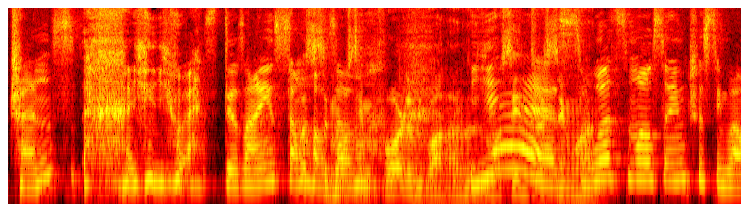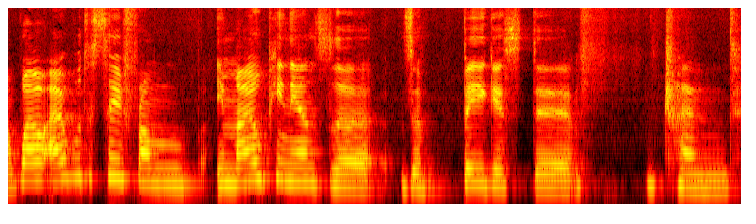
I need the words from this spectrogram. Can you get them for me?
trends in UX design. Some what's the most important one? The yes, most interesting one? What's the most interesting one? Well, I would say, from in my opinion, the the biggest uh, trend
